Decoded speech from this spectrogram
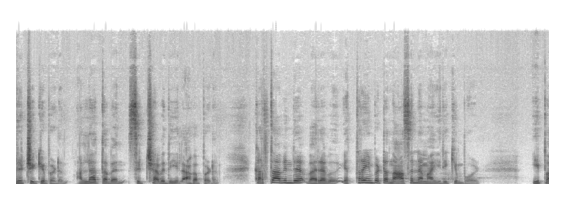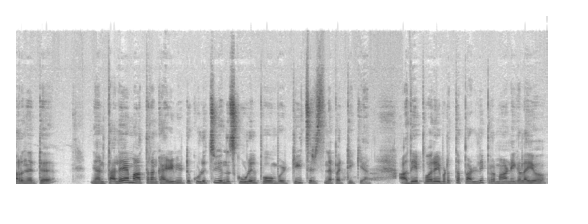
രക്ഷിക്കപ്പെടും. അല്ലാത്തവൻ ശിക്ഷാവിധിയിൽ അകപ്പെടും. കർത്താവിന്റെ വരവ് എത്രയും പെട്ടെന്ന് ആസന്നമായിരിക്കുമ്പോൾ ഈ പറഞ്ഞിട്ട് ഞാൻ തലയെ മാത്രം കഴുകിയിട്ട് കുളിച്ചു എന്ന് സ്കൂളിൽ പോകുമ്പോൾ ടീച്ചേഴ്സിനെ പറ്റിക്കാം. അതേപോലെ ഇവിടുത്തെ പള്ളി പ്രമാണികളെയോ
